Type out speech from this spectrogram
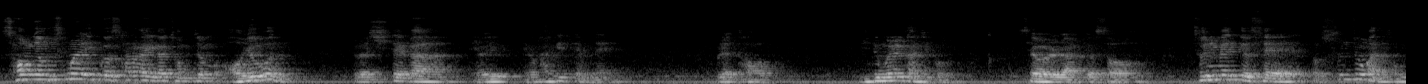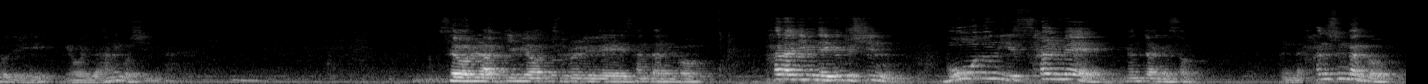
성령 충만을 입고 살아가기가 점점 어려운 그런 시대가 되어 가기 때문에 우리가 더 믿음을 가지고 세월을 아껴서 주님의 뜻에 또 순종하는 성도들이 되어야 하는 것입니다. 세월을 아끼며 주를 위해 산다는 것, 하나님이 내게 주신 모든 이 삶의 현장에서 한순간도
